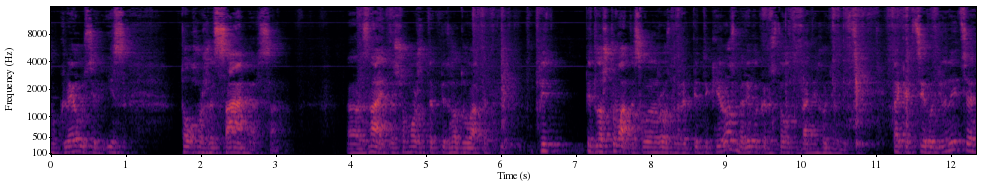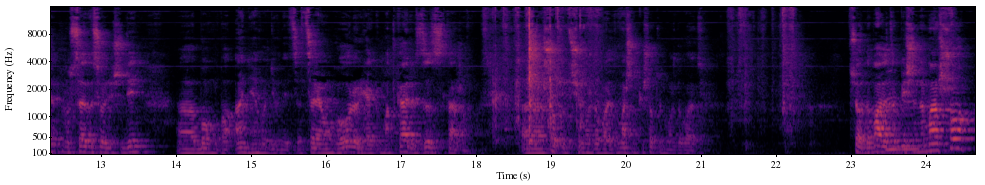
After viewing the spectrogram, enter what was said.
нуклеусів із того ж Саммерса, е, знаєте, що можете підготувати, під, підлаштувати свої розміри під такий розмір і використовувати дані годівниці. Так як ці годівниці, ну це на сьогоднішній день е, бомба, а не годівниця. Це я вам говорю як маткар з стажем. Е, Що тут ще можна додати? Машенька, що тут можна додати? Все, додати більше нема що.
